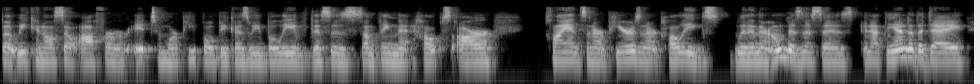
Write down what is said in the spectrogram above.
But we can also offer it to more people because we believe this is something that helps our clients and our peers and our colleagues within their own businesses. And at the end of the day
